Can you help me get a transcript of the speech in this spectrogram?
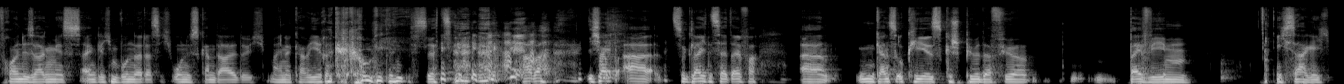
Freunde sagen mir, es ist eigentlich ein Wunder, dass ich ohne Skandal durch meine Karriere gekommen bin bis jetzt. Aber ich habe äh, zur gleichen Zeit einfach äh, ein ganz okayes Gespür dafür, bei wem ich sage, ich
